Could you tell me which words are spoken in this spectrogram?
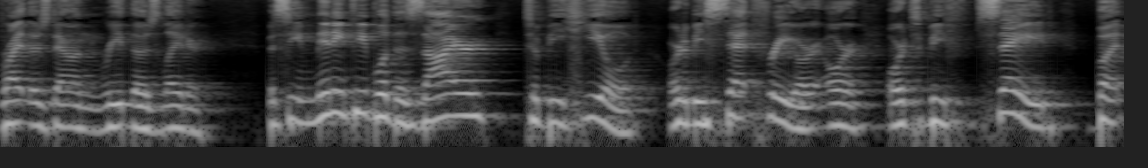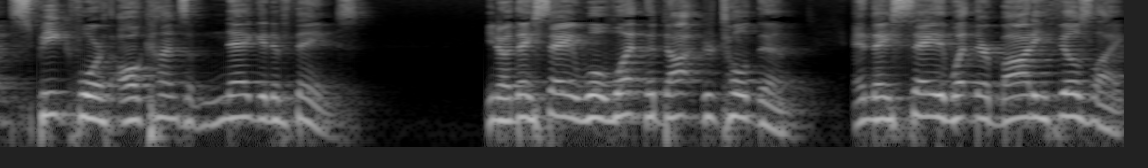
write those down and read those later. But see, many people desire to be healed or to be set free or, or, or to be saved, but speak forth all kinds of negative things. You know, they say, well, what the doctor told them, and they say what their body feels like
